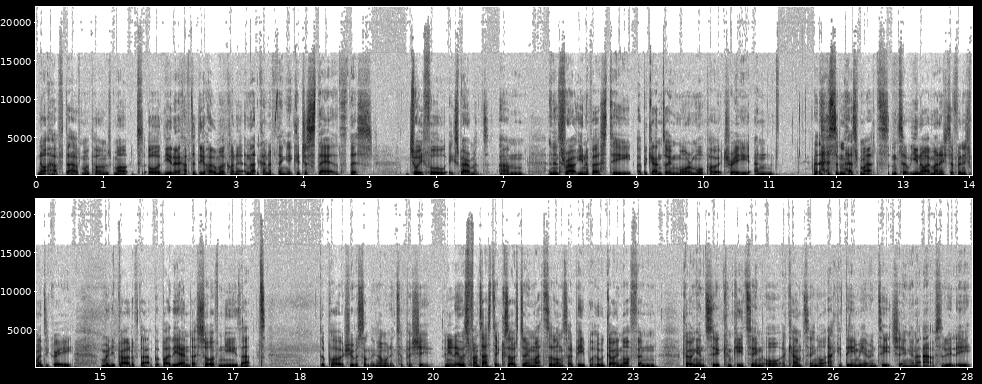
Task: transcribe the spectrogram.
not have to have my poems marked or, you know, have to do homework on it and that kind of thing. It could just stay as this joyful experiment. Um, and then throughout university, I began doing more and more poetry and less and less maths until, you know, I managed to finish my degree. I'm really proud of that. But by the end, I sort of knew that the poetry was something I wanted to pursue. And you know, it was fantastic because I was doing maths alongside people who were going off and going into computing or accounting or academia and teaching. And I absolutely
